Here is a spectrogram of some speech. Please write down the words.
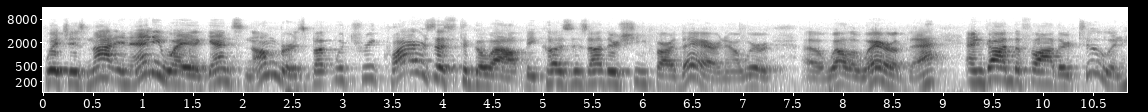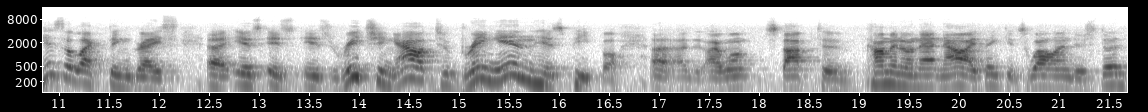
which is not in any way against numbers, but which requires us to go out because his other sheep are there. Now, we're uh, well aware of that. And God the Father, too, in his electing grace, uh, is, is, is reaching out to bring in his people. Uh, I won't stop to comment on that now. I think it's well understood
